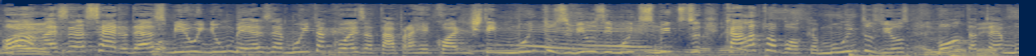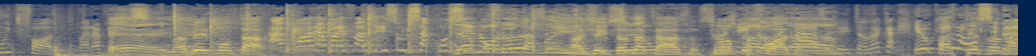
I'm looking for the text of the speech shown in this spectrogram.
Ô, Aí- mas é sério, 10 mil em um mês é muita coisa, tá? Pra Record, a gente tem muitos views e muitos, muitos. Cala tua boca, muitos views. Monta, tu é muito foda. Parabéns. É, Parabéns, montar. Agora vai fazer isso a sacoceno, filho é da ser mãe. isso, Ajeitando ser a casa, ser uma Ajeitando foda. a casa, parada ajeitando a casa. Eu que trouxe, né?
